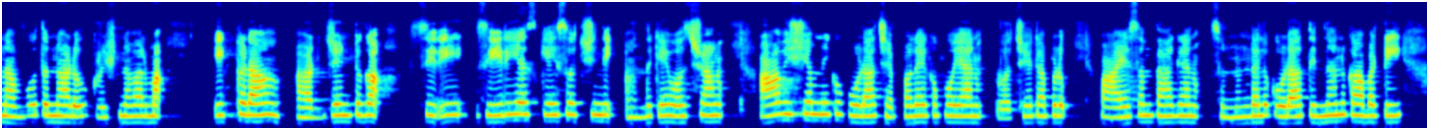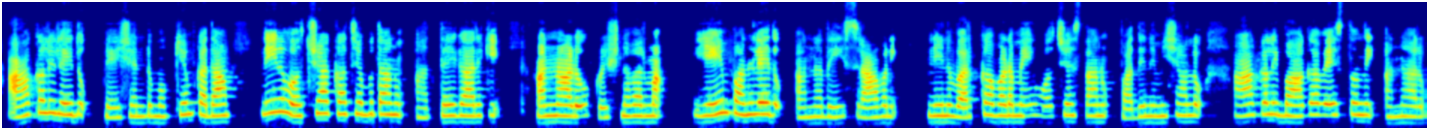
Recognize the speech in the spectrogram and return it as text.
నవ్వుతున్నాడు కృష్ణవర్మ. ఇక్కడ అర్జెంటుగా సిరి సీరియస్ కేసొచ్చింది. అందుకే వచ్చాను. ఆ విషయం నీకు కూడా చెప్పలేకపోయాను. వచ్చేటప్పుడు పాయసం తాగాను. సున్నుండలు కూడా తిన్నాను కాబట్టి ఆకలి లేదు. పేషెంట్ ముఖ్యం కదా! నేను వచ్చాక చెబుతాను అత్తయ్యగారికి అన్నాడు కృష్ణవర్మ. ఏం పనిలేదు అన్నది శ్రావణి. నేను వర్క్ అవ్వడమే వచ్చేస్తాను పది నిమిషాల్లో. ఆకలి బాగా వేస్తుంది అన్నారు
